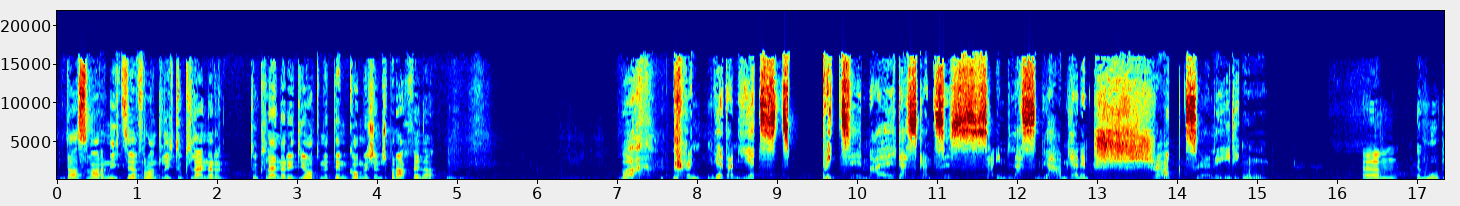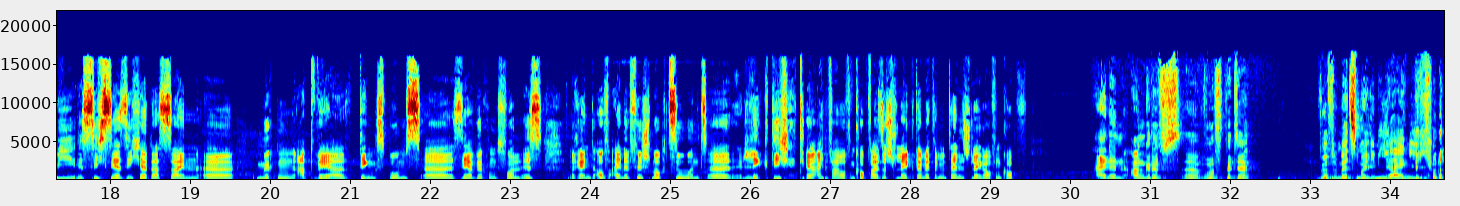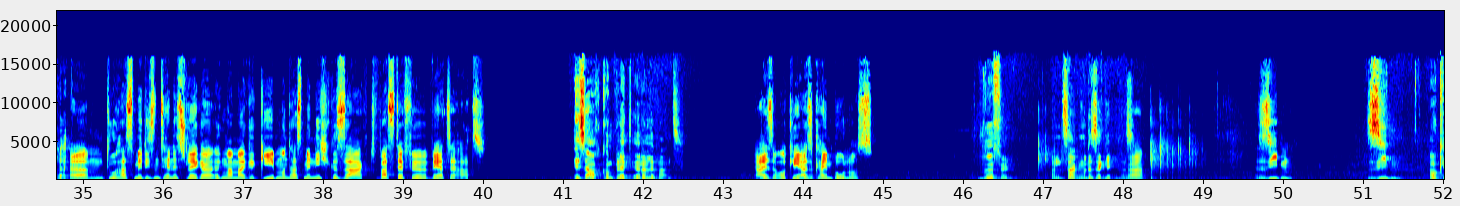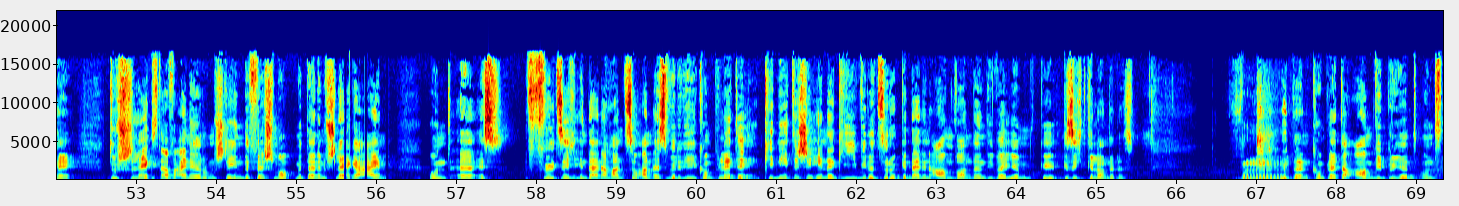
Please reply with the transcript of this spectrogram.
Das war nicht sehr freundlich, du kleiner, du kleiner Idiot mit dem komischen Sprachfehler. Boah, könnten wir dann jetzt bitte mal das Ganze sein lassen? Wir haben hier einen Job zu erledigen. Ähm, Hubi ist sich sehr sicher, dass sein äh, Mückenabwehr-Dingsbums äh, sehr wirkungsvoll ist, rennt auf eine Fischmob zu und äh, legt die der einfach auf den Kopf, also schlägt er mit dem Tennisschläger auf den Kopf. Einen Angriffswurf bitte. Würfeln wir jetzt mal in ihr eigentlich, oder? Ähm, du hast mir diesen Tennisschläger irgendwann mal gegeben und hast mir nicht gesagt, was der für Werte hat. Ist auch komplett irrelevant. Also, okay, also kein Bonus. Würfeln. Und sag mir das Ergebnis. Ja? Sieben. Sieben. Okay. Du schlägst auf eine rumstehende Fischmob mit deinem Schläger ein und äh, es fühlt sich in deiner Hand so an, als würde die komplette kinetische Energie wieder zurück in deinen Arm wandern, die bei ihrem Ge Gesicht gelandet ist. Brrr, dein kompletter Arm vibriert und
